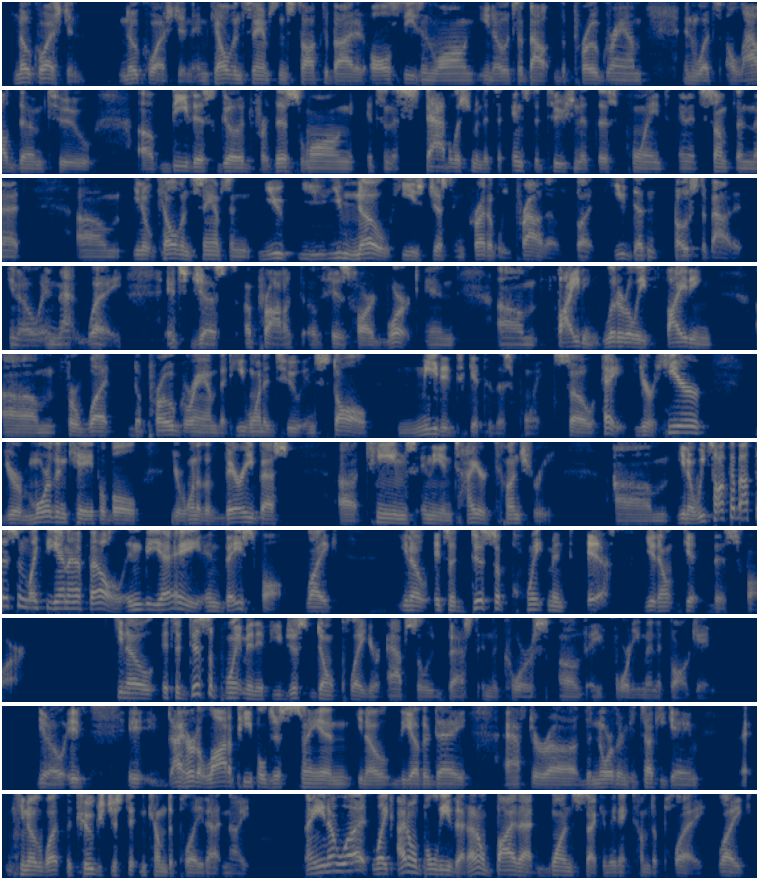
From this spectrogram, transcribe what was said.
No question. No question. And Kelvin Sampson's talked about it all season long. You know, it's about the program and what's allowed them to uh, be this good for this long. It's an establishment, it's an institution at this point, and it's something that um, you know, Kelvin Sampson, you, you you know he's just incredibly proud of, but he doesn't boast about it, you know, in that way. It's just a product of his hard work and um, fighting, literally fighting um, for what the program that he wanted to install needed to get to this point. So, hey, you're here. You're more than capable. You're one of the very best uh, teams in the entire country. Um, you know, we talk about this in like the NFL, NBA, in baseball. Like, you know, it's a disappointment if you don't get this far. You know, it's a disappointment if you just don't play your absolute best in the course of a 40 minute ball game you know, if it, I heard a lot of people just saying, you know, the other day after uh, the Northern Kentucky game, eh, you know what, the Cougs just didn't come to play that night. And you know what? Like, I don't believe that. I don't buy that one second. They didn't come to play. Like,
